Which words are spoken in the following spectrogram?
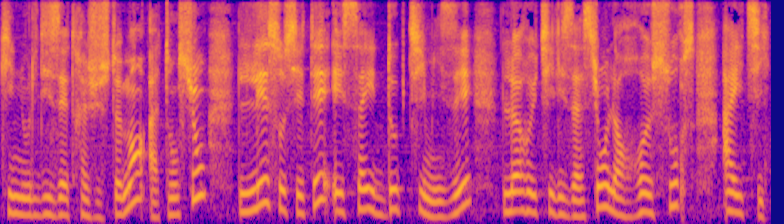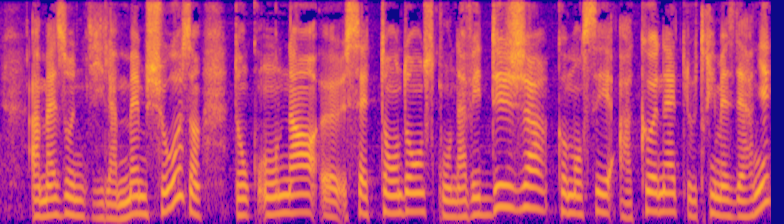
qui nous le disaient très justement. Attention, les sociétés essayent d'optimiser leur utilisation, leurs ressources IT. Amazon dit la même chose. Donc on a euh, cette tendance qu'on avait déjà commencé à connaître le trimestre dernier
